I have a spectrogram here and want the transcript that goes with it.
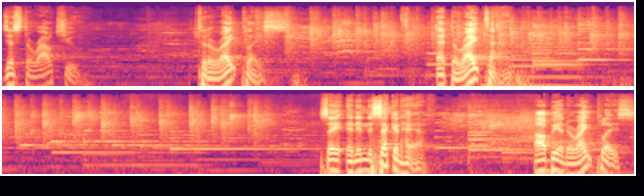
just to route you to the right place at the right time. Say, and in the second half, I'll be in the right place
